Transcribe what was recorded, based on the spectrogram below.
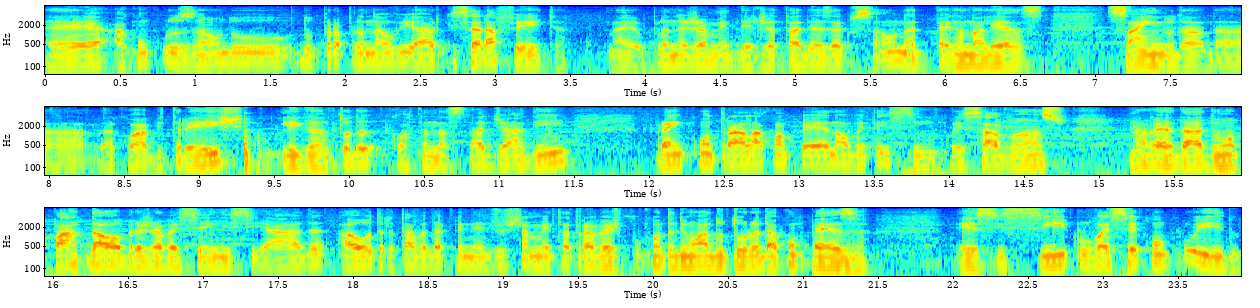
é, a conclusão do, do próprio anel viário que será feita. Né? O planejamento dele já está de execução, né? pegando ali as, saindo da, da, da Coab 3, ligando toda, cortando a cidade de Jardim, para encontrar lá com a PE 95. Esse avanço na verdade, uma parte da obra já vai ser iniciada, a outra estava dependendo justamente através por conta de uma adutora da Compesa. Esse ciclo vai ser concluído.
